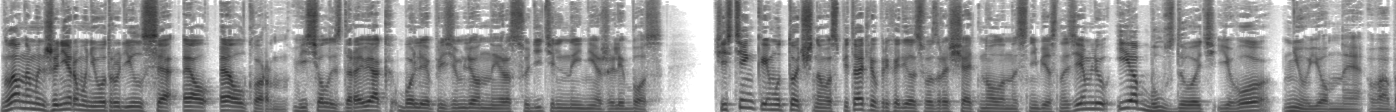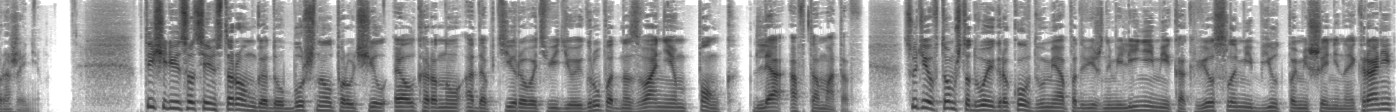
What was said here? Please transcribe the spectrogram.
Главным инженером у него трудился Эл Элкорн, веселый здоровяк, более приземленный и рассудительный, нежели босс. Частенько ему точно воспитателю приходилось возвращать Нолана с небес на землю и обуздывать его неуемное воображение. В 1972 году Бушнелл поручил Элкорну адаптировать видеоигру под названием Понг для автоматов. Суть ее в том, что двое игроков двумя подвижными линиями, как веслами, бьют по мишени на экране.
